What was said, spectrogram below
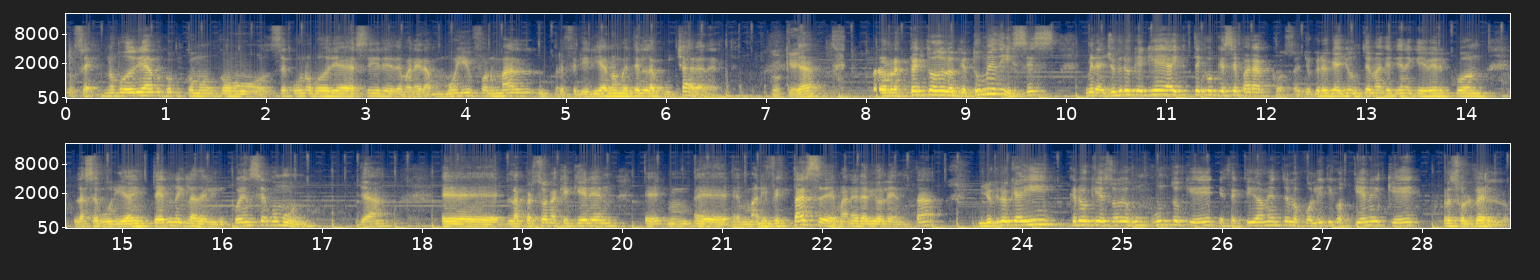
no sé, no podría, como, como uno podría decir de manera muy informal, preferiría no meter la cuchara en el tema. Pero respecto de lo que tú me dices, mira, yo creo que aquí hay, tengo que separar cosas. Yo creo que hay un tema que tiene que ver con la seguridad interna y la delincuencia común, ¿ya? Eh, las personas que quieren eh, eh, manifestarse de manera violenta. Y yo creo que ahí, creo que eso es un punto que efectivamente los políticos tienen que resolverlo.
